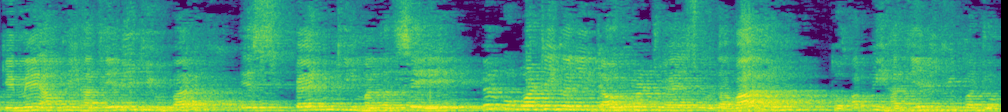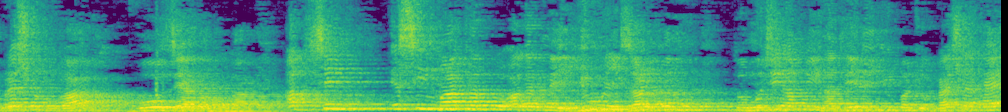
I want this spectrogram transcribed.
कि मैं अपनी हथेली के ऊपर इस पेन की मदद से बिल्कुल वर्टिकली डाउनवर्ड जो है इसको दबा रहा तो अपनी हथेली के ऊपर जो प्रेशर होगा, वो ज़्यादा होगा। अब से इसी मार्कर को अगर मैं यू एग्जर्ट करूँ तो मुझे अपनी हथेली के ऊपर जो प्रेशर है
